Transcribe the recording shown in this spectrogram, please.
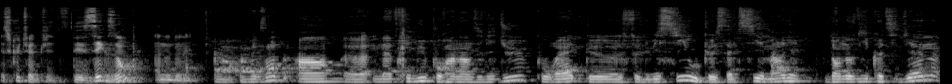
Est-ce que tu as des exemples à nous donner? Alors, par exemple, un, euh, attribut pour un individu pourrait être que celui-ci ou que celle-ci est mariée. Dans nos vies quotidiennes,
